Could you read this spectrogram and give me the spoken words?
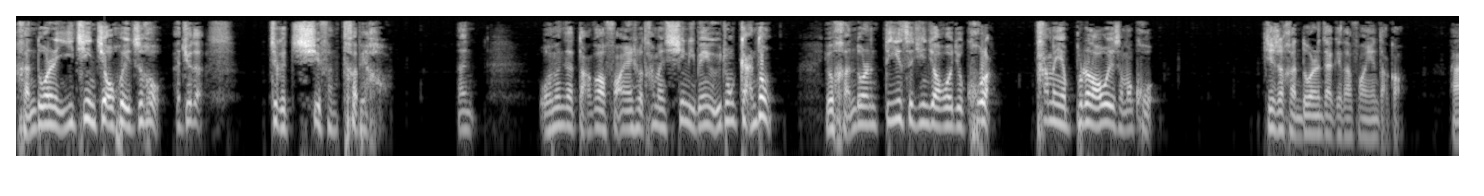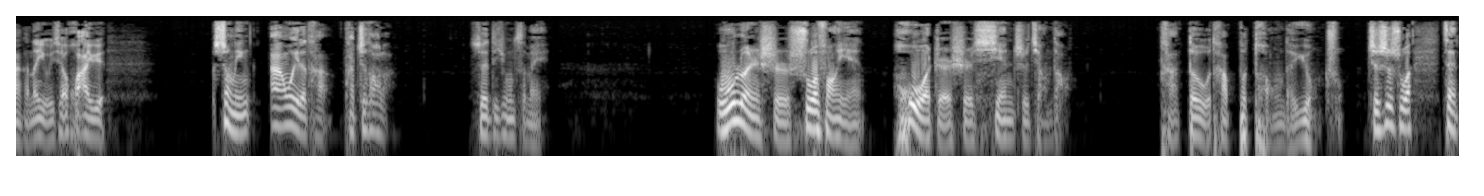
很多人一进教会之后，觉得这个气氛特别好。嗯，我们在祷告方言的时候，他们心里边有一种感动。有很多人第一次进教会就哭了，他们也不知道为什么哭。其实很多人在给他方言祷告啊，可能有一些话语。圣灵安慰了他，他知道了。所以弟兄姊妹，无论是说方言，或者是先知讲道，他都有他不同的用处。只是说，在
